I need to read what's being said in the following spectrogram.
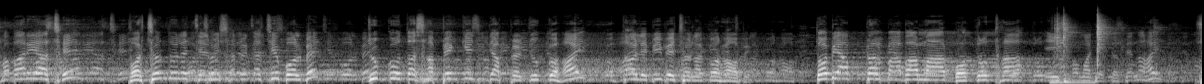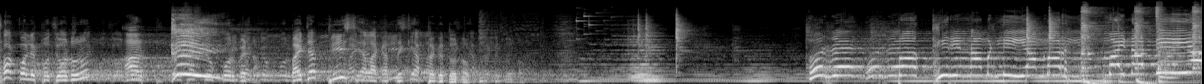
সবারই আছে। পছন্দ হলে চেয়ারম্যান সাহেবের কাছে বলবেন, যোগ্যতা সাপেক্ষে যদি আপনার যোগ্য হয়, তাহলে বিবেচনা করা হবে। তবে আপনার বাবা মার ভদ্রতা এই সমাজের যাতে না হয়, সকলে প্রতি অনুরোধ আর কেউ করবে না। ভাইজান প্লিজ এলাকা থেকে আপনাকে ধন্যবাদ। ওরে পাখির নামটি আমার মাইনা দিয়া।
